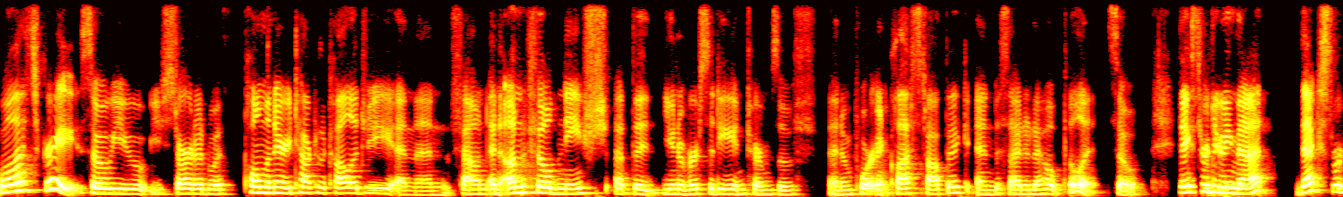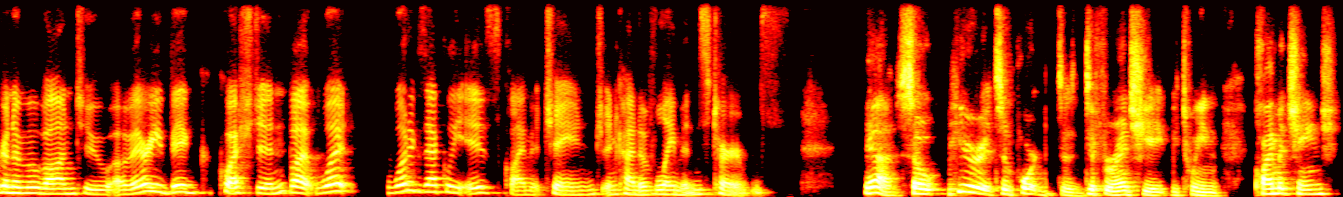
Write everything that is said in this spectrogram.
Well, that's great. So you you started with pulmonary toxicology and then found an unfilled niche at the university in terms of an important class topic and decided to help fill it. So, thanks for doing that. Next, we're going to move on to a very big question, but what what exactly is climate change in kind of layman's terms? Yeah, so here it's important to differentiate between climate change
